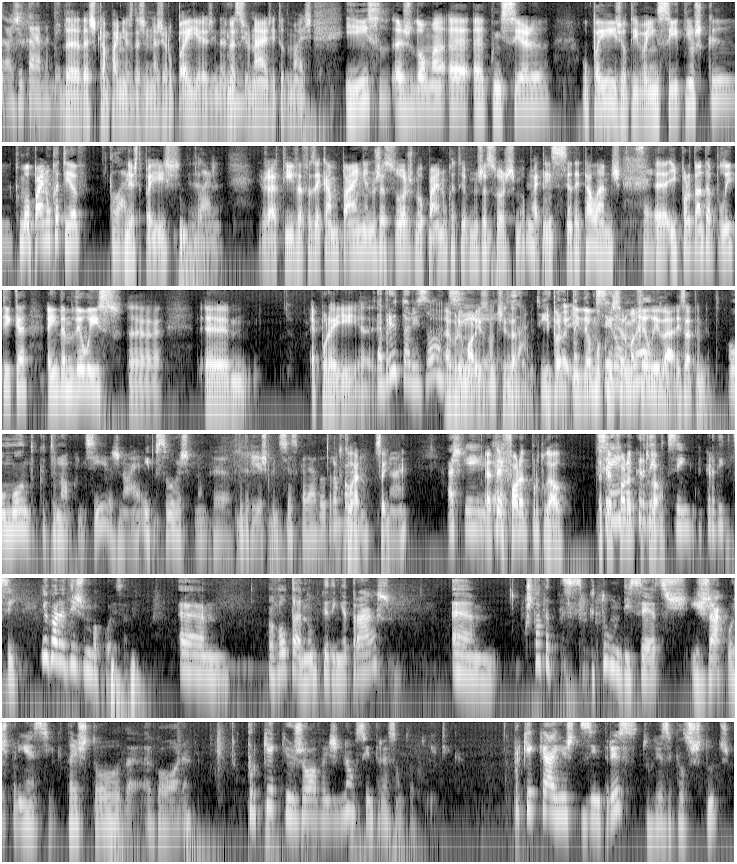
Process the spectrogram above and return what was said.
da, das campanhas das, nas europeias e nas hum. nacionais e tudo mais. E isso ajudou-me a, a, conhecer o país. Eu estive em sítios que, que o meu pai nunca teve claro. neste país. Claro. Uh, eu já estive a fazer campanha nos Açores, meu pai nunca esteve nos Açores, meu pai uhum. tem 60 e tal anos. Uh, e portanto a política ainda me deu isso. Uh, uh, é por aí. Abriu-te horizontes. Abriu-me horizontes, exatamente. E, e, e deu-me a conhecer um uma mundo, realidade, exatamente. Um mundo que tu não conhecias, não é? E pessoas que nunca poderias conhecer, se calhar, de outra forma. Claro, sim. É? Acho que é, Até é... fora de Portugal. Até sim, fora de acredito Portugal. que sim, acredito que sim. E agora diz-me uma coisa. Um, voltando um bocadinho atrás, um, gostava que tu me dissesses, e já com a experiência que tens toda agora, porquê é que os jovens não se interessam pela política? Porquê é que há este desinteresse? Tu vês aqueles estudos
